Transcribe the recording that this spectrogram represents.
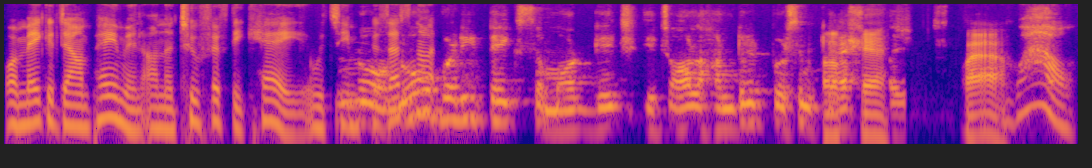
or make a down payment on the 250K, it would seem, no because that's not. nobody takes a mortgage it's all 100% cash Okay. Wow. Wow.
